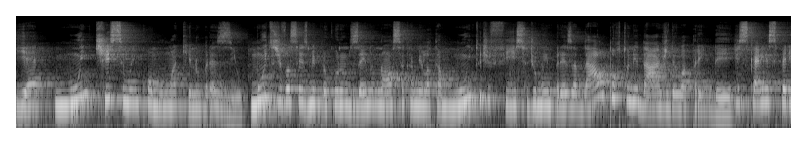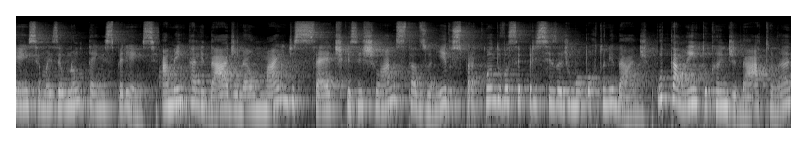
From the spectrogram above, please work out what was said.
e é muitíssimo incomum aqui no Brasil. Muitos de vocês me procuram dizendo: Nossa, Camila, tá muito difícil de uma empresa dar oportunidade de eu aprender. Eles querem experiência, mas eu não tenho experiência. A mentalidade, né, o mindset que existe lá nos Estados Unidos para quando você precisa de uma oportunidade. O talento o candidato, né?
